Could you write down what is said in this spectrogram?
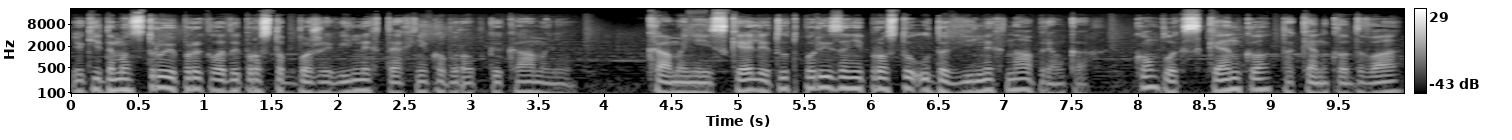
який демонструє приклади просто божевільних технік обробки каменю. Камені і скелі тут порізані просто у довільних напрямках, комплекс Кенко та Кенко 2,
